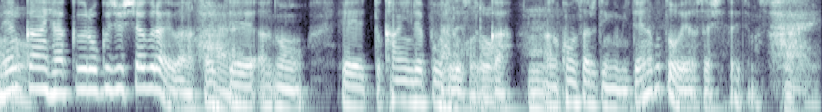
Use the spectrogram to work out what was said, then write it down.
年間160社ぐらいは最低、はい、あの、えっと、会員レポートですとか、うん、あの、コンサルティングみたいなことをやらさせていただいてます。はい。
